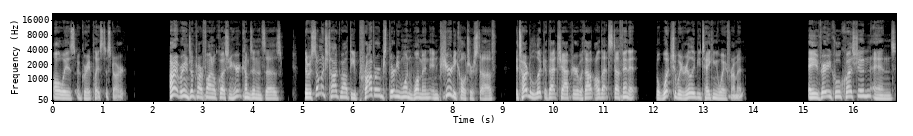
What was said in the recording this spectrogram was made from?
Always a great place to start. All right, we're going to jump to our final question here. It comes in and says, There was so much talk about the Proverbs 31 woman in purity culture stuff. It's hard to look at that chapter without all that stuff in it, but what should we really be taking away from it? A very cool question, and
